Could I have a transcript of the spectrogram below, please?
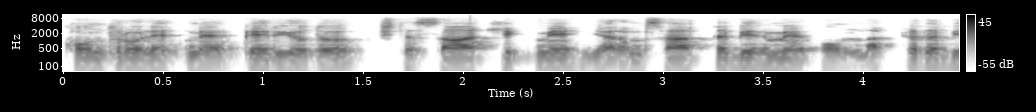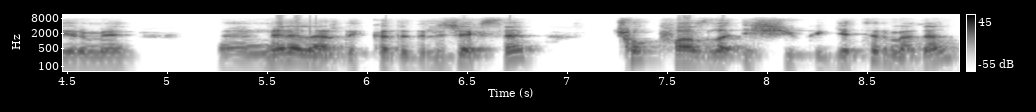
kontrol etme periyodu, işte saatlik mi, yarım saatte bir mi, 10 dakikada bir mi, e, nereler dikkat edilecekse çok fazla iş yükü getirmeden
